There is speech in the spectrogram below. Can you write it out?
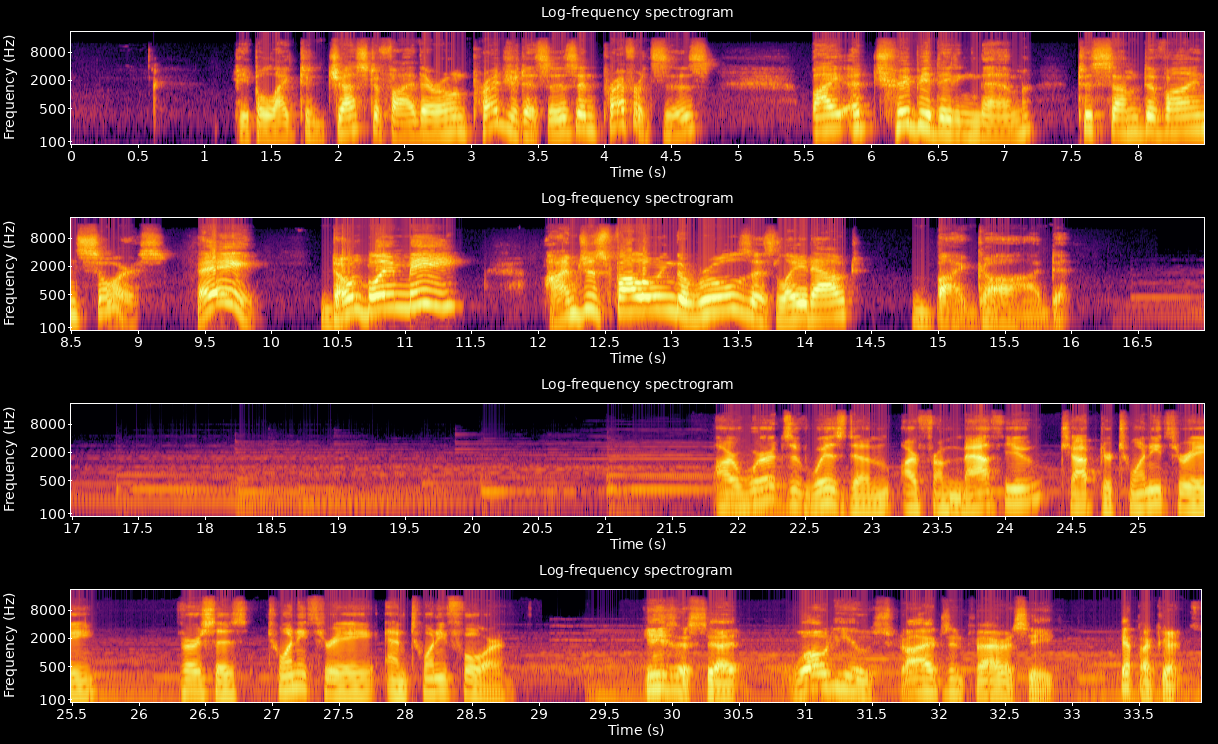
People like to justify their own prejudices and preferences by attributing them to some divine source. Hey, don't blame me. I'm just following the rules as laid out by God. Our words of wisdom are from Matthew chapter 23, verses 23 and 24. Jesus said, Woe to you, scribes and Pharisees, hypocrites!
